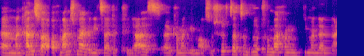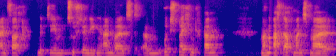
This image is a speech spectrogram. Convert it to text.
Ähm, man kann zwar auch manchmal, wenn die Zeit dafür da ist, äh, kann man eben auch so Schriftsatzentwürfe machen, die man dann einfach mit dem zuständigen Anwalt ähm, rücksprechen kann. Man macht auch manchmal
